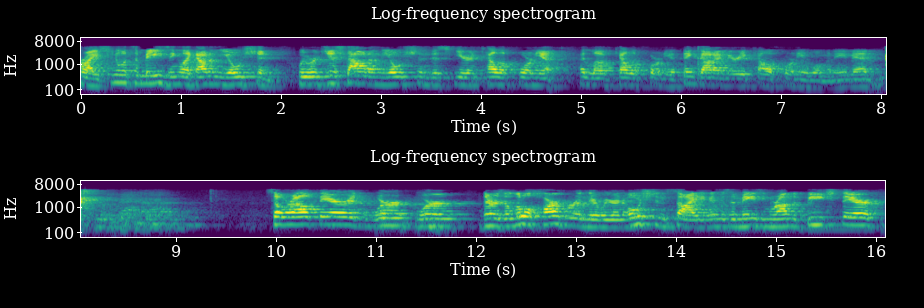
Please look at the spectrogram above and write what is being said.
Christ. You know what's amazing? Like out on the ocean, we were just out on the ocean this year in California. I love California. Thank God I married a California woman. Amen. so we're out there and we're, we're, there's a little harbor in there. We were in Oceanside and it was amazing. We're on the beach there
